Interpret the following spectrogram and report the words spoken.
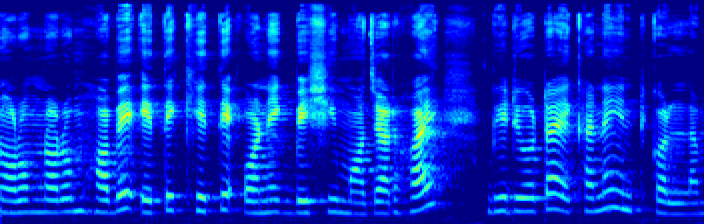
নরম নরম হবে। এতে খেতে অনেক বেশি মজার হয়। ভিডিওটা এখানে এন্ড করলাম।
